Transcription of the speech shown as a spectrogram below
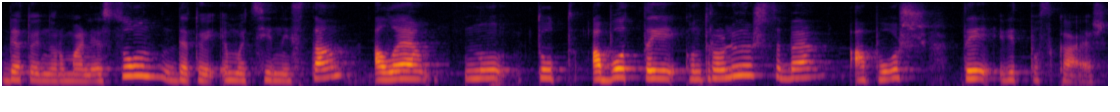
де той нормальний сон, де той емоційний стан. Але ну тут або ти контролюєш себе, або ж ти відпускаєш.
